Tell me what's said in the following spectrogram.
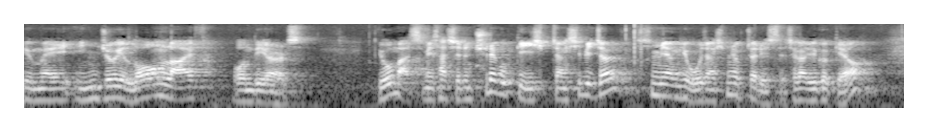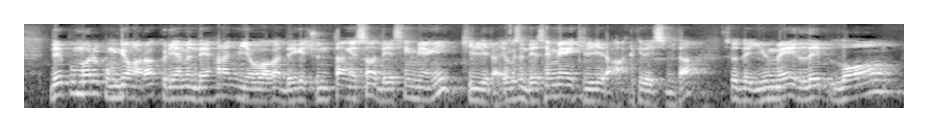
you may enjoy long life on the earth. 요 말씀이 사실은 출애굽기 20장 12절, 신명기 5장 16절에 있어요. 제가 읽을게요. 내 부모를 공경하라. 그리하면 내 하나님 여호와가 내게 준 땅에서 내 생명이 길리라. 여기서 내 생명이 길리라 이렇게 되어 있습니다. So that you may live long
